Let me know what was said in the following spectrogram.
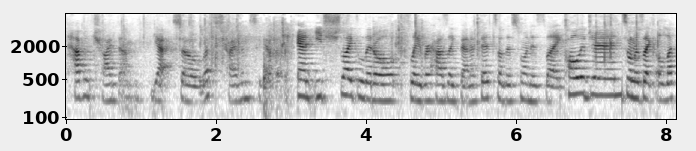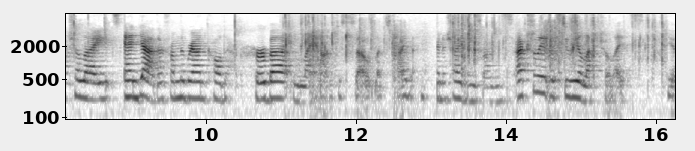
haven't tried them yet. So let's try them together. And each like little flavor has like benefits. So this one is like collagen. This one is like electrolytes. And yeah, they're from the brand called Herba Land. So let's try them. I'm gonna try these ones. Actually, let's do the electrolytes. Cute.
